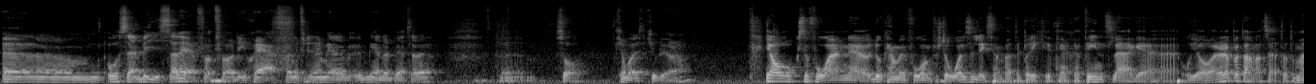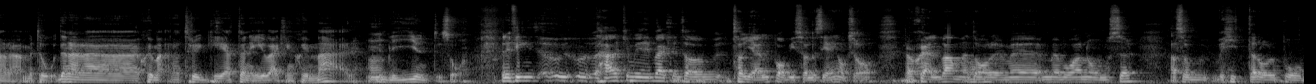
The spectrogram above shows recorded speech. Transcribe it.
Ehm, och sen visa det för, för din chef eller för dina med- medarbetare. Ehm, så. kan vara rätt kul att göra. Ja, och också få en, eh, då kan man ju få en förståelse liksom för att det på riktigt kanske finns läge att göra det på ett annat sätt. Att de här metod, den här eh, chimära tryggheten är ju verkligen chimär. Mm. Det blir ju inte så. Men det finns, här kan vi verkligen ta, ta hjälp av visualisering också. Jag själv använt av det med, med våra annonser. Alltså vi hittar då på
